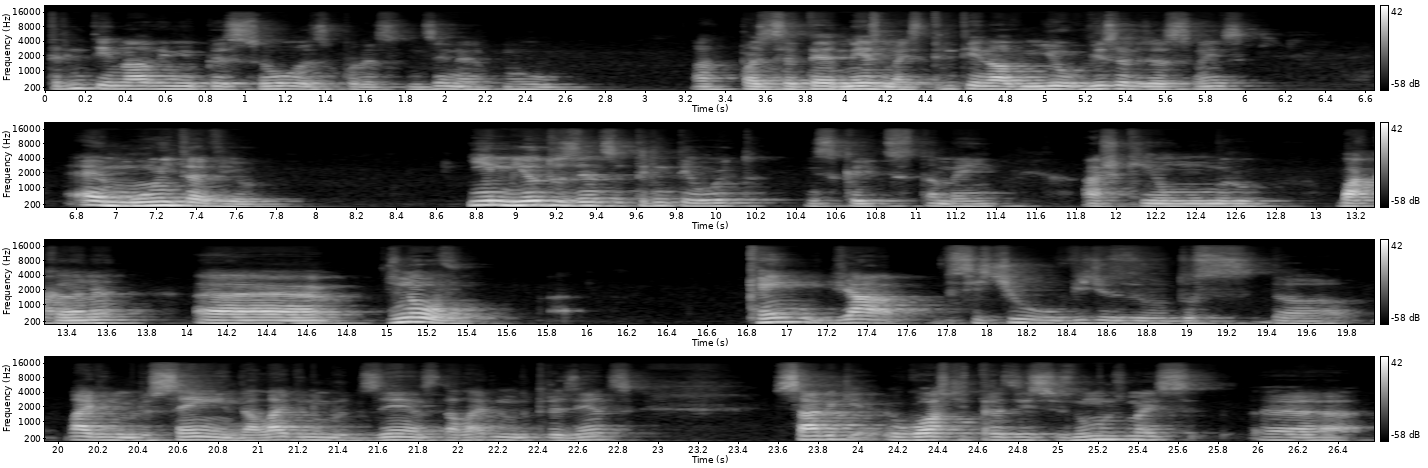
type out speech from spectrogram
39 mil pessoas, por assim dizer, né? No, ah, pode ser até mesmo, mas 39 mil visualizações é muita view. E 1.238 inscritos também. Acho que é um número bacana. Uh, de novo, quem já assistiu o do, do, do live número 100, da live número 200, da live número 300, sabe que eu gosto de trazer esses números, mas uh,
